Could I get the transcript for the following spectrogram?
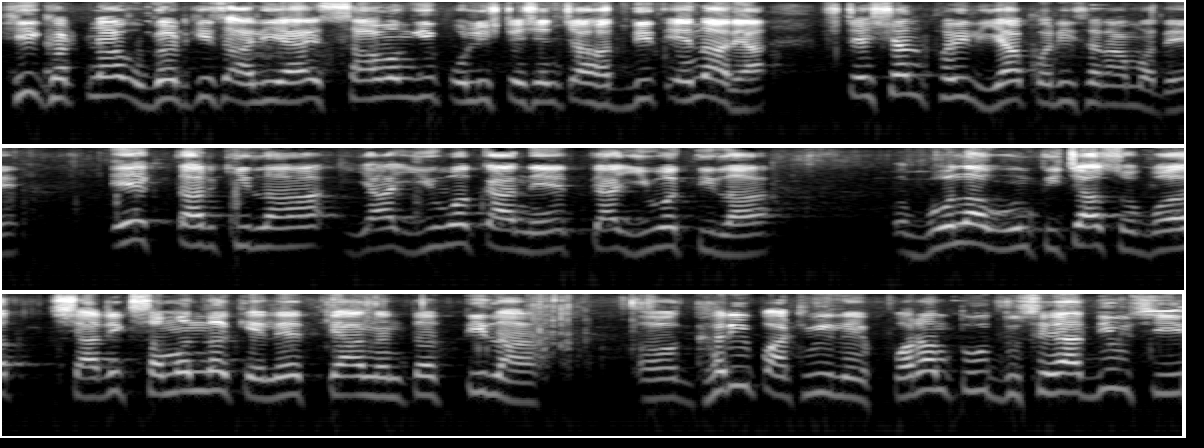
ही घटना उघडकीस आली आहे. सावंगी पोलीस स्टेशनच्या हद्दीत येणाऱ्या स्टेशन फैल या परिसरामध्ये एक तारखेला या युवकाने त्या युवतीला बोलावून तिच्यासोबत शारीरिक संबंध केले त्यानंतर तिला घरी पाठविले. परंतु दुसऱ्या दिवशी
